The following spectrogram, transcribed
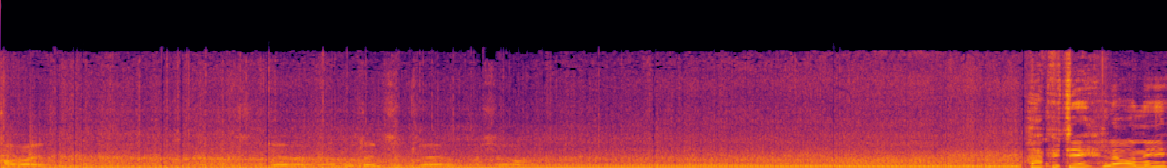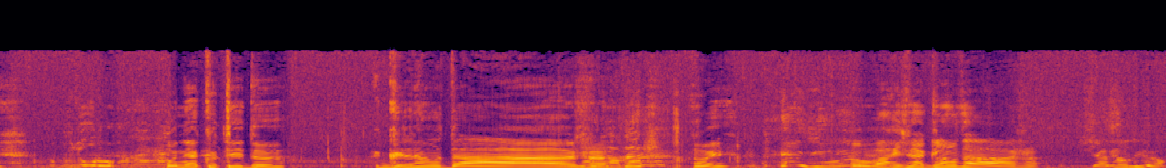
Ah ouais. C'est clair, la montagne c'est clair, impressionnant. Là on est, Au bout du rouleau. on est à côté de Glandage. Oui. On va arriver à Glandage. J'ai un glandu alors.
